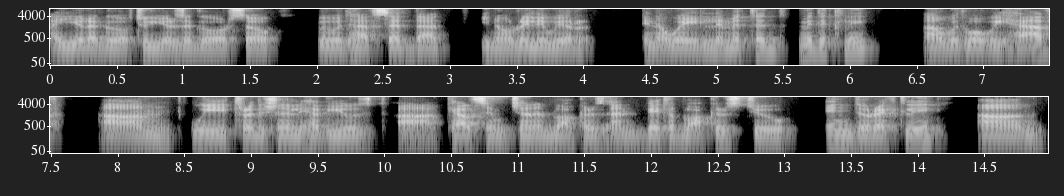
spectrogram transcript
a year ago, two years ago or so, we would have said that you know really we're in a way limited medically uh, with what we have. Um, we traditionally have used uh, calcium channel blockers and beta blockers to indirectly, um,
